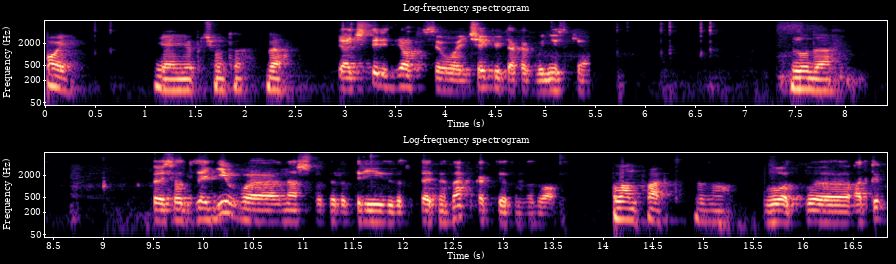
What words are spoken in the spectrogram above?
Ой, я ее почему-то, да. У тебя 4 сделки всего, и чеки у тебя как бы низкие. Ну да. То есть вот зайди в э, наш вот этот три восклицательных знака, как ты это назвал? План факт назвал. Вот, э, откры...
